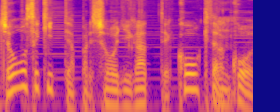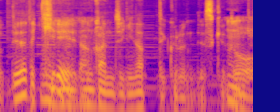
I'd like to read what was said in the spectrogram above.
定石ってやっぱり将棋があって、こう来たらこう、で、だいたい綺麗な感じになってくるんですけど、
